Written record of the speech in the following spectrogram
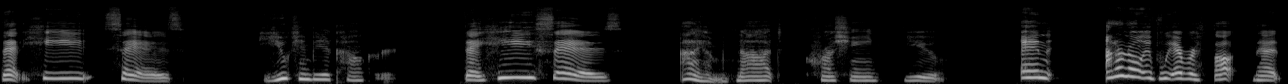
that he says you can be a conqueror. That he says, I am not crushing you. And I don't know if we ever thought that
